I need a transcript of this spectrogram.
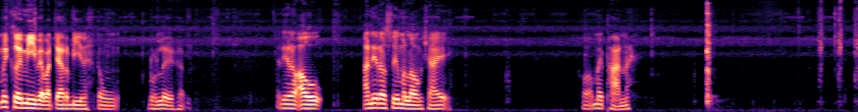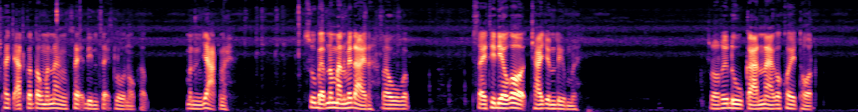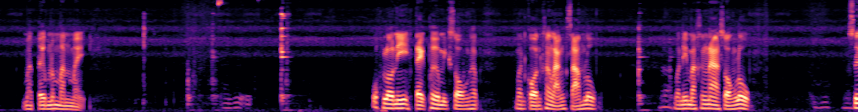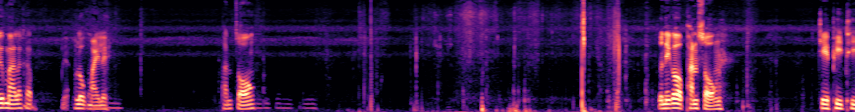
ไม่เคยมีแบบอัจจารบีนะตรงรถเลยครับ อันนี้เราเอา อันนี้เราซื้อมาลองใช้ก็ไม่ผ่านนะ ถ้าจะอัดก็ต้องมานั่งแสะดินแสะโคลนออกครับ มันยากนะ สู้แบบน้ำมันไม่ได้นะ เราแบบใส่ทีเดียวก็ใช้จนลืมเลยราฤดูการหน้าก็ค่อยถอด มาเติมน้ำมันใหม่ โอ้รอนี้แตกเพิ่มอีกสองครับ วันก่อนข้างหลังสามโลก วันนี้มาข้างหน้าสองโลก ซื้อมาแล้วครับ เนี่ยโลกใหม่เลย พันสองตัวนี้ก็พันสองนะ JPT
